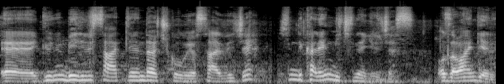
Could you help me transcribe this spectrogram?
Ee, günün belirli saatlerinde açık oluyor sadece. Şimdi kalenin içine gireceğiz. O zaman gelin.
